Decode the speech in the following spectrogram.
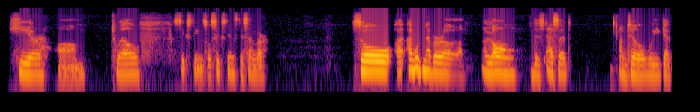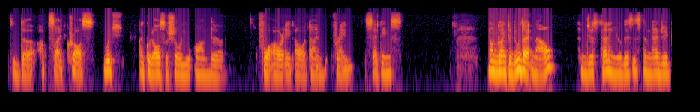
here um, 12 16 so 16th December. So I, I would never uh, long this asset until we get the upside cross which I could also show you on the four hour eight hour time frame settings not going to do that now. I'm just telling you this is the magic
